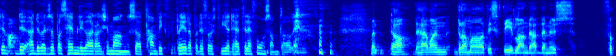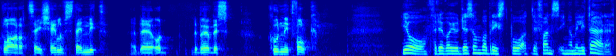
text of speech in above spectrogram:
Det, det, hade varit så pass hemliga arrangemang så att han fick reda på det först via det här telefonsamtalet. Men ja, det här var en dramatisk tid. Landet hade nyss förklarat sig självständigt. Det, och det behövdes kunnigt folk. Ja, för det var ju det som var brist på att det fanns inga militärer.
